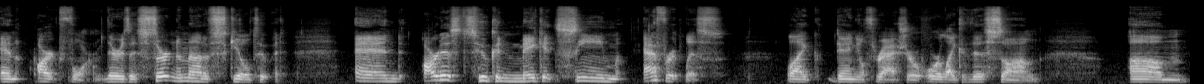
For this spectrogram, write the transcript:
an art form. There is a certain amount of skill to it. And artists who can make it seem effortless, like Daniel Thrasher or like this song, um,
